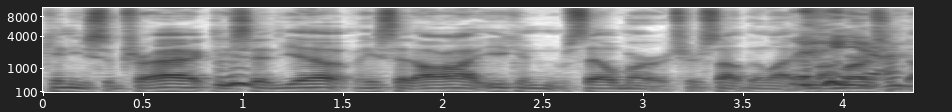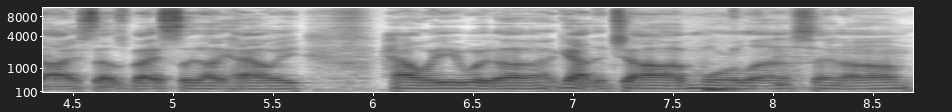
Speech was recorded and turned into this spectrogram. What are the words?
"Can you subtract?" He said, "Yep." He said, "All right, you can sell merch or something like my Yeah. merchandise." That was basically like how he, how he would uh, got the job more or less, and um,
